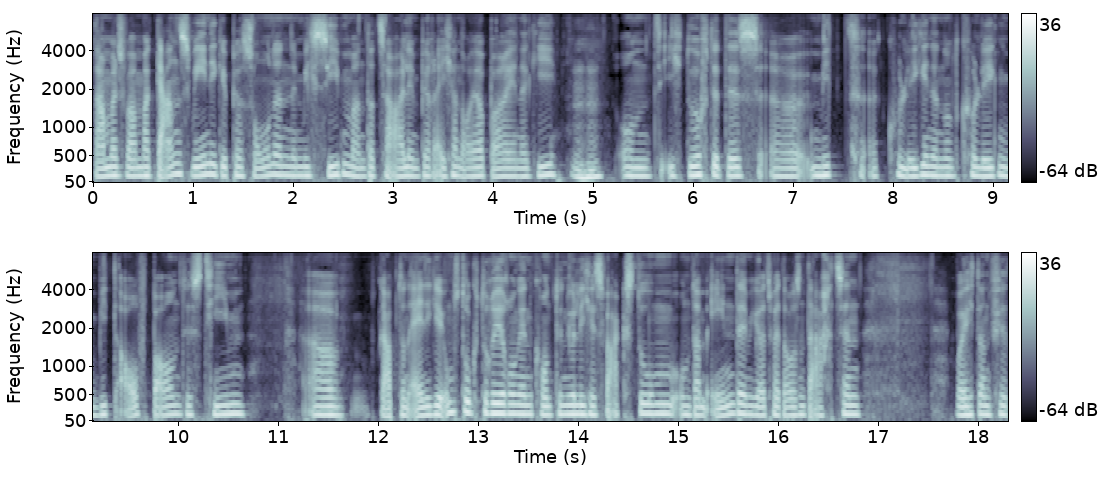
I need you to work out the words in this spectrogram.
Damals waren wir ganz wenige Personen, nämlich sieben an der Zahl im Bereich erneuerbare Energie. Mhm. Und ich durfte das äh, mit Kolleginnen und Kollegen mit aufbauen, das Team. Äh, gab dann einige Umstrukturierungen, kontinuierliches Wachstum und am Ende im Jahr 2018 war ich dann für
